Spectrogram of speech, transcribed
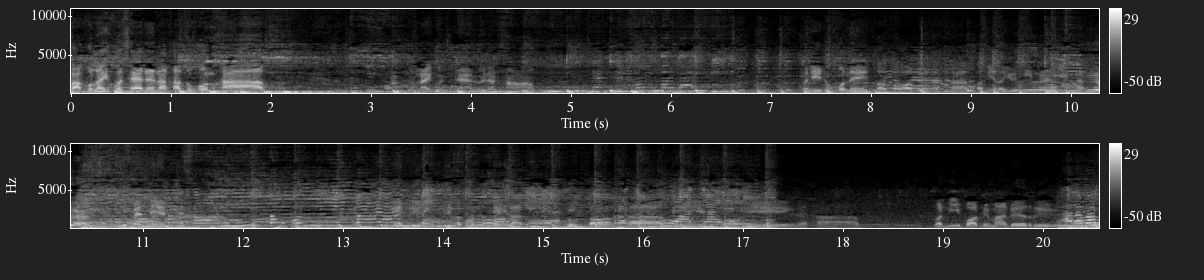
ฝากกดไลค์กดแชร์ด้วยนะครับทุกคนครับกดไลค์กดแชร์ด้วยนะครับสวัสดีทุกคนในต่อต่อด้วยนะครับ ตอนนี้เราอยู่ที่มานิดนะคเพื่อรับคือเป็นเน็ตนี่ คือนี่เขาสนุกให้จัดถูกต้องครับนี่คุณหมอเองนะครับ วันนี้บอสไม่มาด้วยหรืออัลบั้ม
